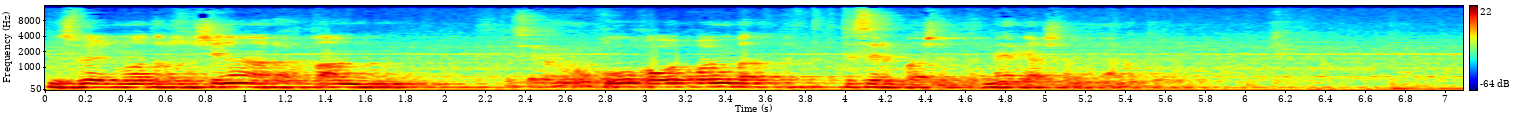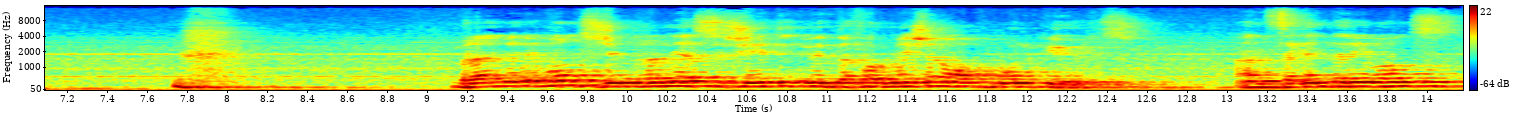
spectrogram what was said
بالنسبة للمواد الخشنة الأرقام قوة قوة قوة تكتسر مباشرة ما يرجعش لمكانه الطبيعي Primary bonds generally associated with the formation of molecules and secondary bonds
